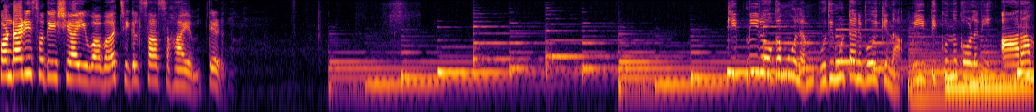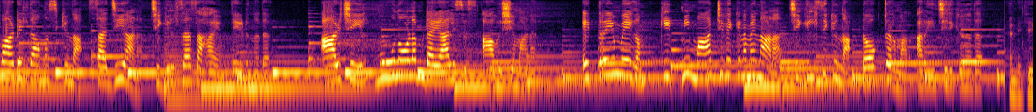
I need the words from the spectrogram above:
കൊണ്ടാഴി സ്വദേശിയായ യുവാവ് ചികിത്സാ സഹായം തേടുന്നു. കിഡ്നി രോഗം മൂലം ബുദ്ധിമുട്ട് അനുഭവിക്കുന്ന വീട്ടിക്കുന്ന് കോളനി ആറാം വാർഡിൽ താമസിക്കുന്ന സജിയാണ് ചികിത്സാ സഹായം തേടുന്നത്. ആഴ്ചയിൽ മൂന്നോളം ഡയാലിസിസ് ആവശ്യമാണ്. എത്രയും വേഗം കിഡ്നി മാറ്റിവെക്കണമെന്നാണ് ചികിത്സിക്കുന്ന ഡോക്ടർമാർ അറിയിച്ചിരിക്കുന്നത്. എനിക്ക്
